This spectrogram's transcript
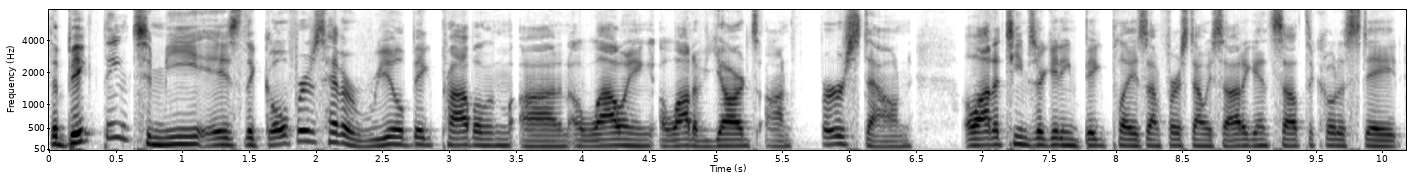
The big thing to me is the Gophers have a real big problem on allowing a lot of yards on first down. A lot of teams are getting big plays on first down. We saw it against South Dakota State.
